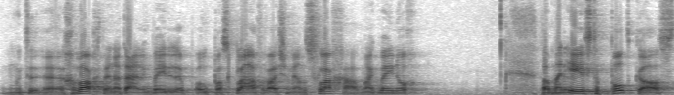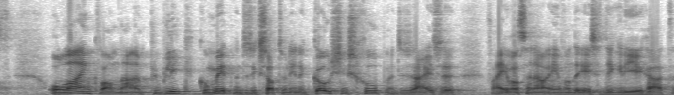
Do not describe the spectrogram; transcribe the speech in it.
moeten uh, gewacht. En uiteindelijk ben je er ook pas klaar voor als je mee aan de slag gaat. Maar ik weet nog dat mijn eerste podcast online kwam na een publiek commitment. Dus ik zat toen in een coachingsgroep en toen zei ze van hey, wat zijn nou een van de eerste dingen die je gaat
